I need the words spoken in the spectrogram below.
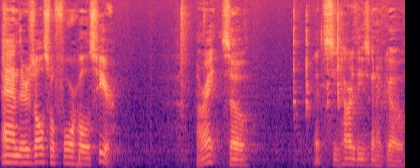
And there's also four holes here. Alright, so let's see how are these going to go.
